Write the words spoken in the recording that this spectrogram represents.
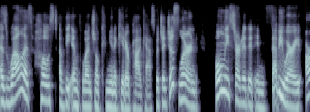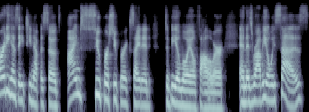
as well as host of the Influential Communicator podcast, which I just learned only started it in February, already has 18 episodes. I'm super, super excited to be a loyal follower. And as Ravi always says,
